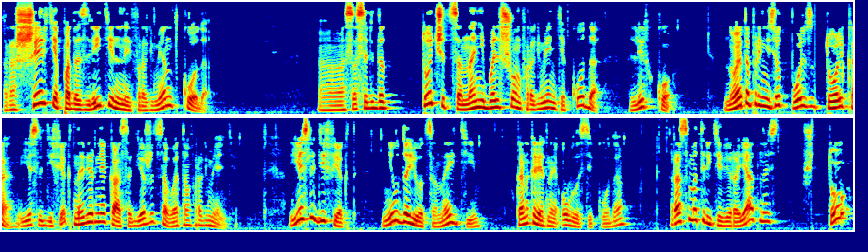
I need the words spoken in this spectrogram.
Расширьте подозрительный фрагмент кода. А, сосредоточиться на небольшом фрагменте кода легко, но это принесет пользу только, если дефект наверняка содержится в этом фрагменте. Если дефект не удается найти в конкретной области кода, рассмотрите вероятность, что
